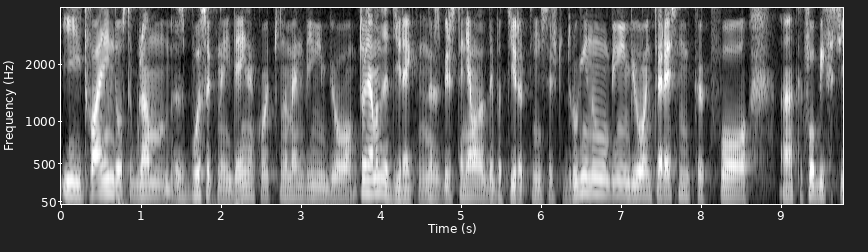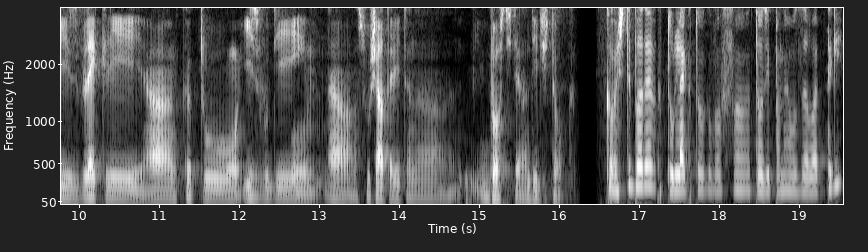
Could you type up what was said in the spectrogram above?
И това е един доста голям сблъсък на идеи, на който на мен би ми било... Той няма да е директен, разбира се, няма да дебатират ни срещу други, но би ми било интересно какво, какво биха си извлекли като изводи слушателите на гостите на Digitalk. Кой ще бъде като лектор в този панел за Web3?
